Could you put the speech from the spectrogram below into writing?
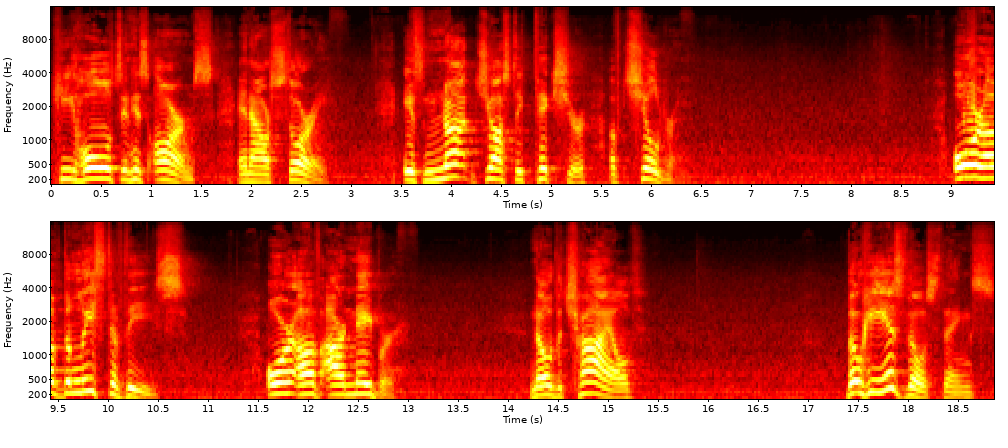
he holds in his arms in our story is not just a picture of children or of the least of these or of our neighbor. No, the child though he is those things,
